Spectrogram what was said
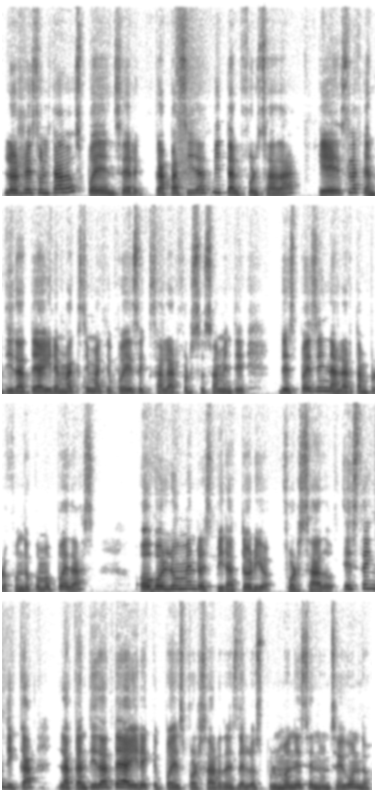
Los resultados pueden ser capacidad vital forzada, que es la cantidad de aire máxima que puedes exhalar forzosamente después de inhalar tan profundo como puedas, o volumen respiratorio forzado. Esta indica la cantidad de aire que puedes forzar desde los pulmones en un segundo.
